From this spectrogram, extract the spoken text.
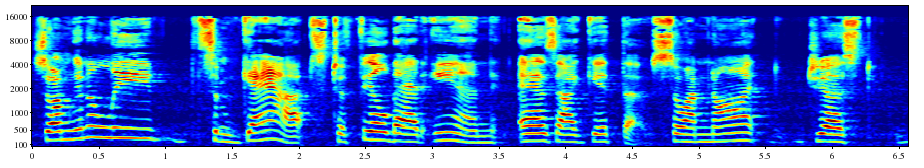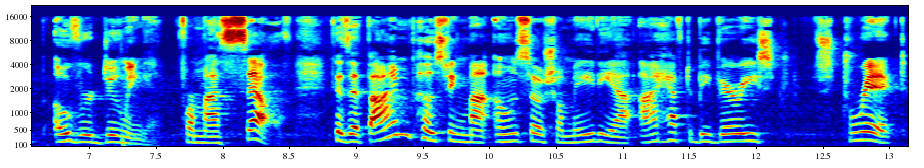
So I'm going to leave some gaps to fill that in as I get those. So I'm not just overdoing it for myself. Because if I'm posting my own social media, I have to be very strict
